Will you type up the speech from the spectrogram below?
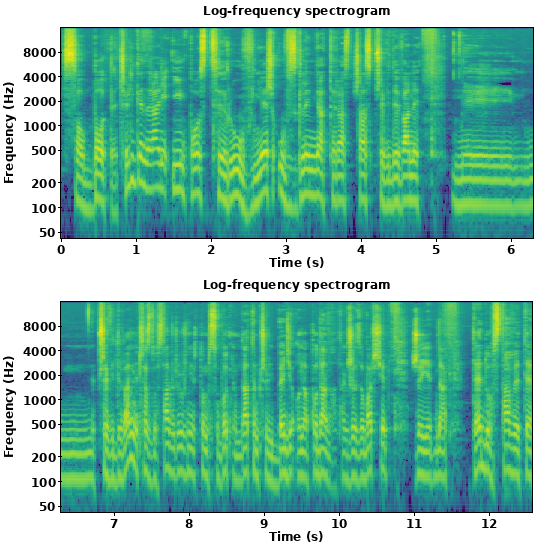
sobotę, czyli generalnie Impost również uwzględnia teraz czas przewidywany, yy, przewidywany czas dostawy również tą sobotnią datę, czyli będzie ona podana. Także zobaczcie, że jednak te dostawy, te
